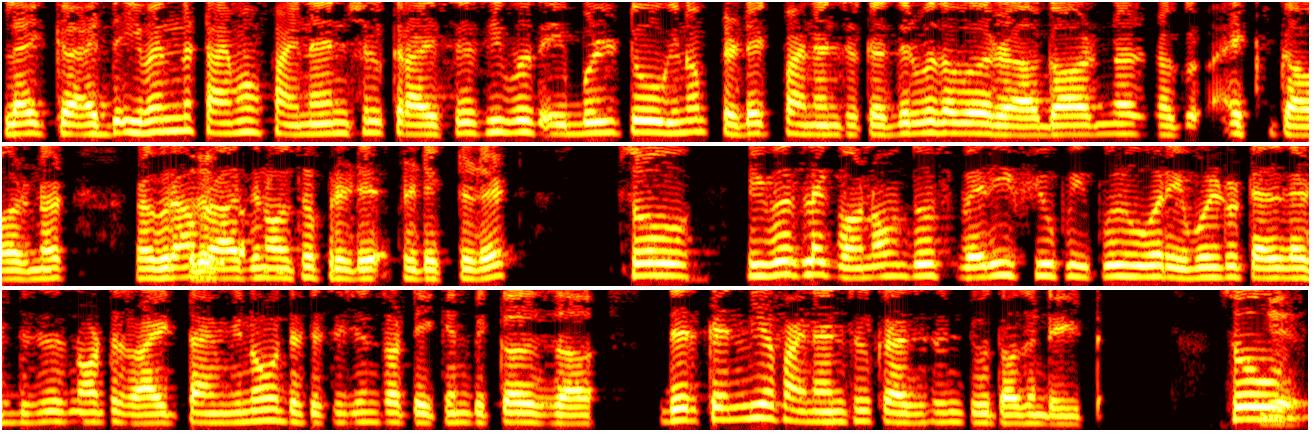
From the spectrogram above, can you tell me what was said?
Like, uh, at the, even the time of financial crisis, he was able to, you know, predict financial crisis. There was our uh, governor, Raghu- ex-governor, Raghuram Rajan also predi- predicted it. So he was like one of those very few people who were able to tell that this is not the right time. You know, the decisions are taken because uh, there can be a financial crisis in 2008. So yes,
